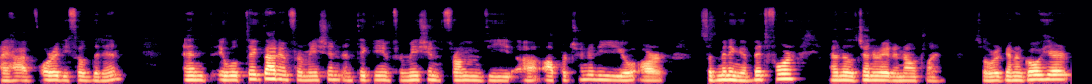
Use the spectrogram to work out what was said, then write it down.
I have already filled it in and it will take that information and take the information from the uh, opportunity you are submitting a bid for and it'll generate an outline. So we're going to go here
